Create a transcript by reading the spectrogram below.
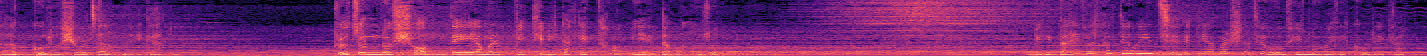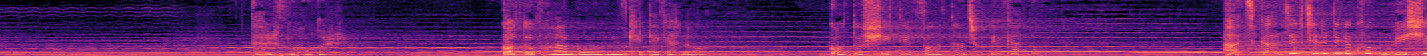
দাগগুলো সোজা হয়ে গেল। প্রচণ্ড শব্দে আমার পৃথিবীটাকে থামিয়ে দেওয়া হলো। বিদায় বেলাতেও এই ছেলেটি আমার সাথে অভিনয় করে গেল। তারপর কত ফাগুন খেটে গেল, কত শীতে পাতা ঝরে গেল। আজকাল যে ছেলেটিকে খুব বেশি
